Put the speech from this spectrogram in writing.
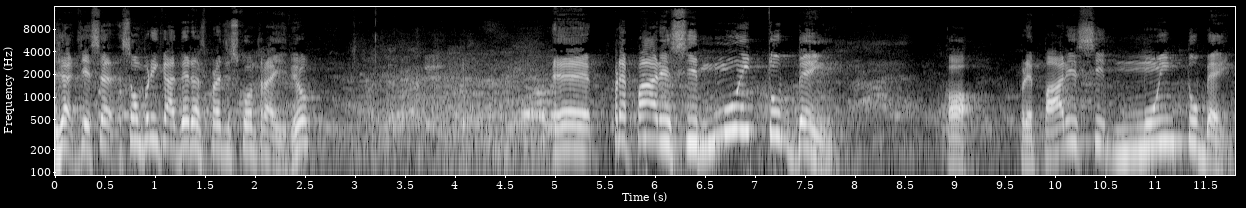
Gente, são brincadeiras para descontrair, viu? É, prepare-se muito bem. Ó, prepare-se muito bem.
